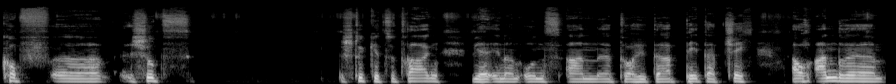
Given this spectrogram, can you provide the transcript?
Kopfschutzstücke äh, zu tragen. Wir erinnern uns an äh, Torhüter Peter Cech. Auch andere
